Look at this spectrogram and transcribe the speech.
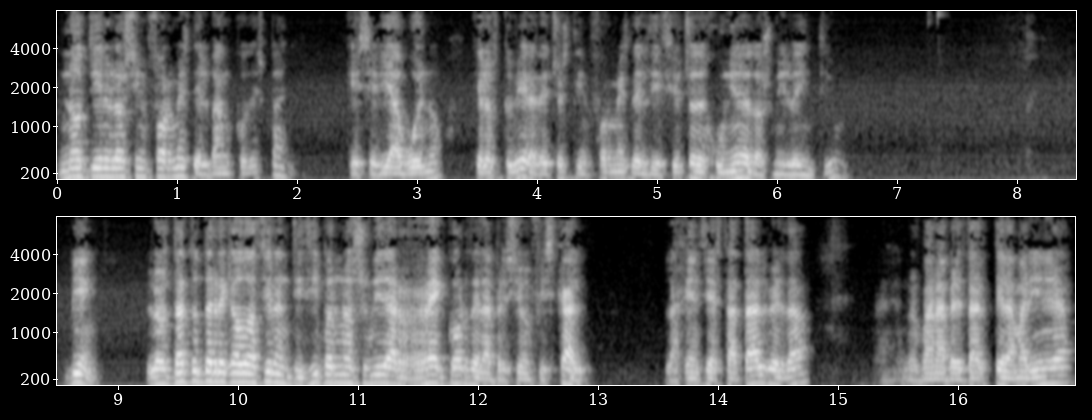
no tiene los informes del Banco de España, que sería bueno que los tuviera. De hecho, este informe es del 18 de junio de 2021. Bien, los datos de recaudación anticipan una subida récord de la presión fiscal. La agencia estatal, ¿verdad? Nos van a apretar tela marinera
